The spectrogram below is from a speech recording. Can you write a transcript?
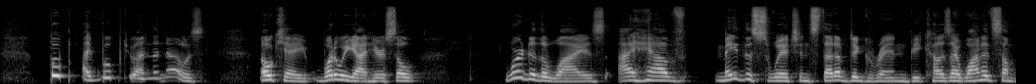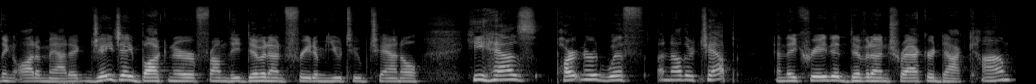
Boop. I booped you on the nose. Okay, what do we got here? So, word to the wise, I have made the switch instead of DeGrin because I wanted something automatic. JJ Buckner from the Dividend Freedom YouTube channel, he has partnered with another chap and they created dividendtracker.com.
